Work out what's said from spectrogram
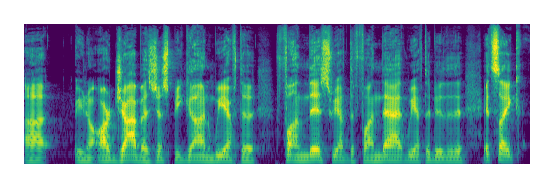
uh, you know, our job has just begun. We have to fund this. We have to fund that. We have to do the. It's like,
